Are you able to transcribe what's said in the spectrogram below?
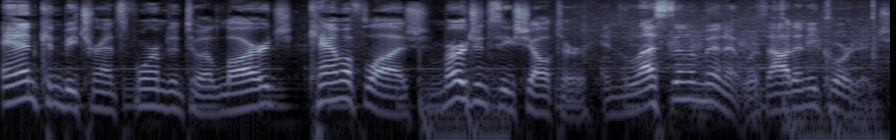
and can be transformed into a large camouflage emergency shelter in less than a minute without any cordage.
